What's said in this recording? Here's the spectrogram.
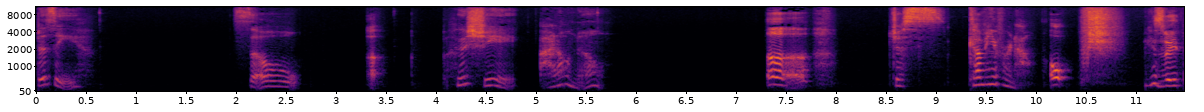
busy. So, uh, who's she? I don't know. Uh, just come here for now. Oh, he's very.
